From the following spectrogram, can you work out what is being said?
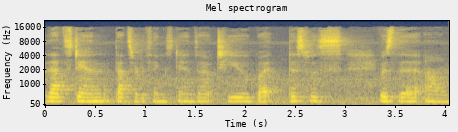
that stand that sort of thing stands out to you. But this was it was the um,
